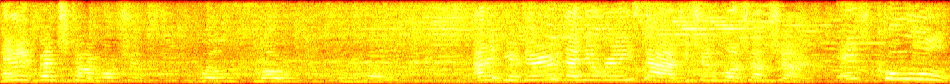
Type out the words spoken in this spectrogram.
Any Adventure Time watchers will know who that is. And if you do, then you're really sad. You shouldn't watch that show. It's cool.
